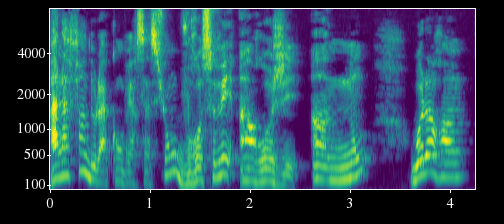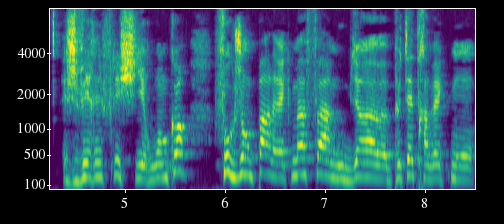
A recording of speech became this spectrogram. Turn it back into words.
À la fin de la conversation, vous recevez un rejet, un non, ou alors un je vais réfléchir, ou encore faut que j'en parle avec ma femme, ou bien peut-être avec mon,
